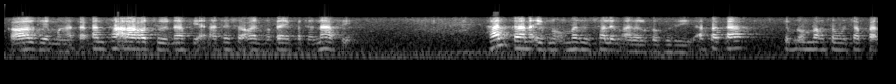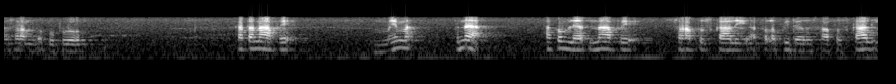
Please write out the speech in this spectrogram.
Kalau dia mengatakan salah rajul nafi ada seorang yang bertanya pada nafi. Hal karena Ibnu Umar salim alal kuburi. Apakah Ibnu Umar itu mengucapkan salam untuk kubur? Kata Nafi, memang benar. Aku melihat Nafi seratus kali atau lebih dari seratus kali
